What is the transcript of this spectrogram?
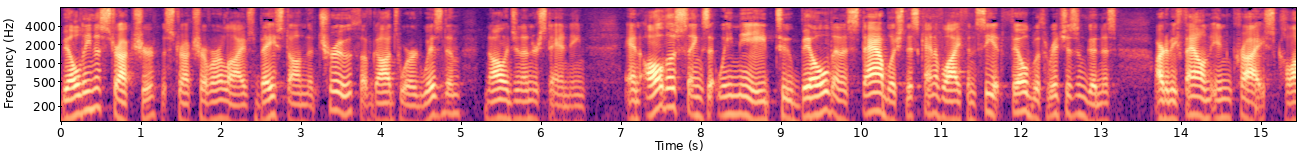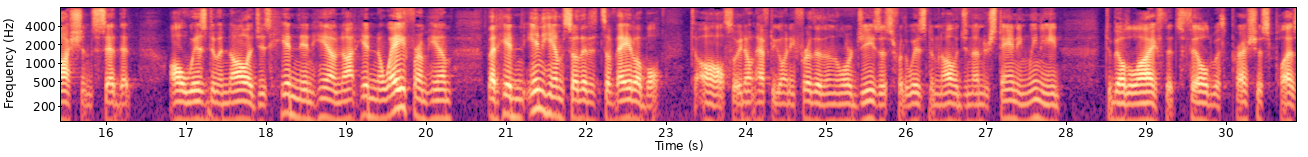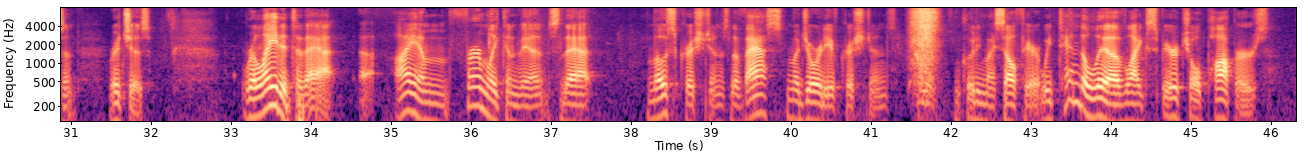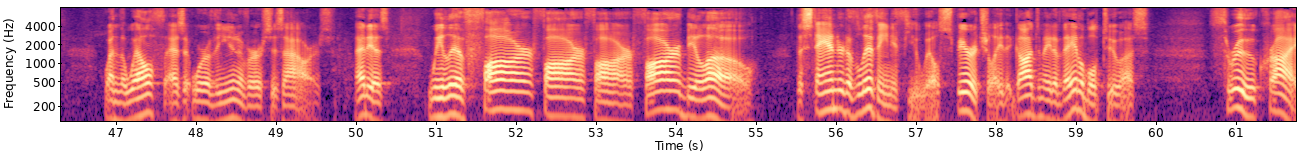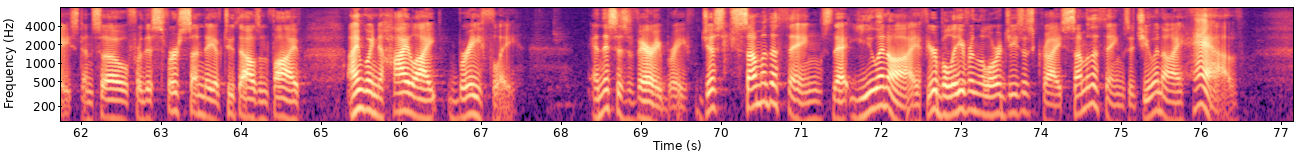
Building a structure, the structure of our lives, based on the truth of God's Word, wisdom, knowledge, and understanding, and all those things that we need to build and establish this kind of life and see it filled with riches and goodness are to be found in Christ. Colossians said that all wisdom and knowledge is hidden in Him, not hidden away from Him but hidden in Him so that it's available to all. So we don't have to go any further than the Lord Jesus for the wisdom, knowledge, and understanding we need to build a life that's filled with precious, pleasant riches. Related to that, uh, I am firmly convinced that most Christians, the vast majority of Christians, including myself here, we tend to live like spiritual paupers when the wealth, as it were, of the universe is ours. That is, we live far, far, far, far below the standard of living, if you will, spiritually, that God's made available to us through Christ. And so, for this first Sunday of 2005, I'm going to highlight briefly, and this is very brief, just some of the things that you and I, if you're a believer in the Lord Jesus Christ, some of the things that you and I have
